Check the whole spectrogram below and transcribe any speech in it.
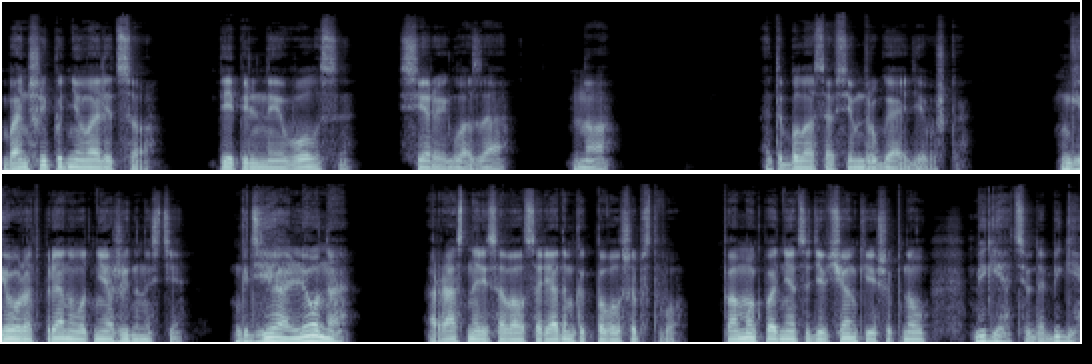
Банши подняла лицо. Пепельные волосы, серые глаза. Но это была совсем другая девушка. Геор отпрянул от неожиданности. «Где Алена?» Раз нарисовался рядом, как по волшебству. Помог подняться девчонке и шепнул «Беги отсюда, беги».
